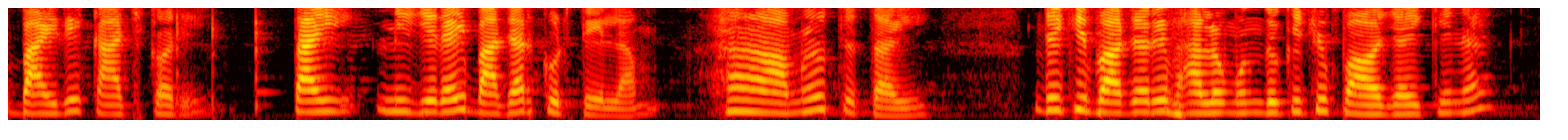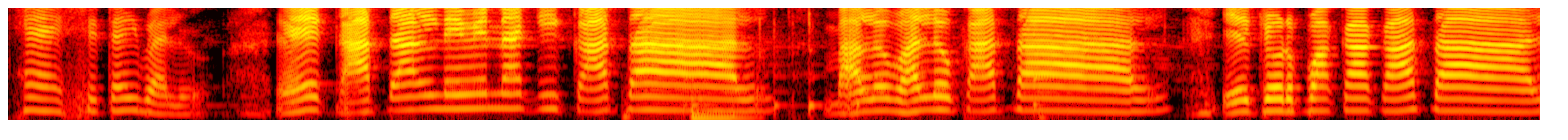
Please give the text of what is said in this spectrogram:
বাইরে কাজ করে, তাই নিজেরাই বাজার করতে এলাম। হ্যাঁ আমিও তো তাই। দেখি বাজারে ভালো মন্দ কিছু পাওয়া যায় কি না হ্যাঁ সেটাই ভালো। এ, কাতাল নেবে নাকি কাতাল? ভালো ভালো কাতাল। এ, চোর পাকা কাতাল।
